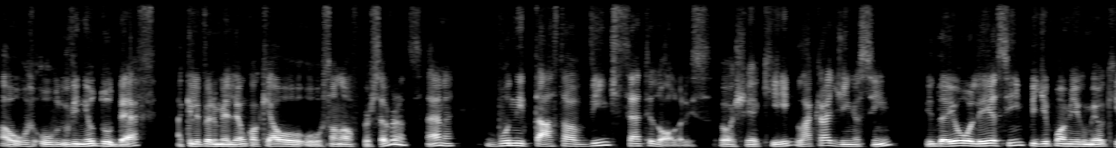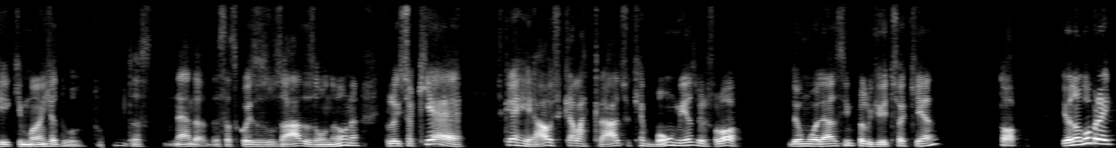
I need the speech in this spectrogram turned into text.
o, o vinil do Def, aquele vermelhão, qual que é o, o Son of Perseverance, é, né? Bonitaço, tava 27 dólares. Eu achei aqui, lacradinho, assim. E daí eu olhei assim, pedi para um amigo meu que, que manja do, do- das, né, dessas coisas usadas ou não, né? Falou, isso aqui é, isso aqui é real, isso aqui é lacrado, isso aqui é bom mesmo. Ele falou, ó, deu uma olhada assim, pelo jeito, isso aqui é top. Eu não comprei.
